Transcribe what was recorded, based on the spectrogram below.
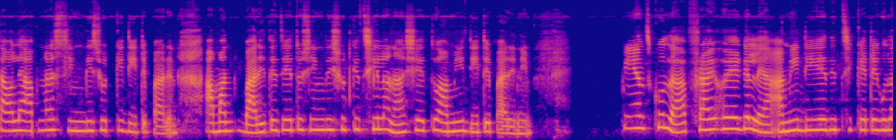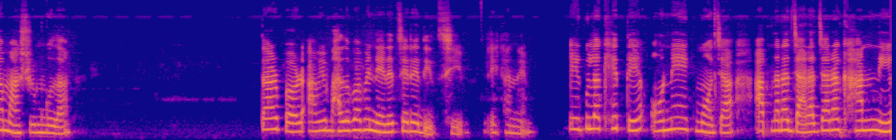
তাহলে আপনারা চিংড়ি শুটকি দিতে পারেন। আমার বাড়িতে যেহেতু চিংড়ি শুটকি ছিল না, সেহেতু আমি দিতে পারিনি। পেঁয়াজগুলা ফ্রাই হয়ে গেলে আমি দিয়ে দিচ্ছি কেটেগুলা মাশরুমগুলা। তারপর আমি ভালোভাবে নেড়ে চেড়ে দিচ্ছি এখানে। এগুলা খেতে অনেক মজা। আপনারা যারা যারা খাননি,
